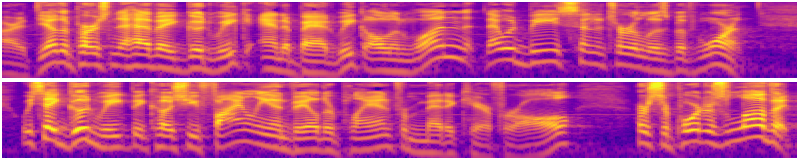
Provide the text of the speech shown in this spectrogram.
All right, the other person to have a good week and a bad week all in one, that would be Senator Elizabeth Warren. We say good week because she finally unveiled her plan for Medicare for all. Her supporters love it.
